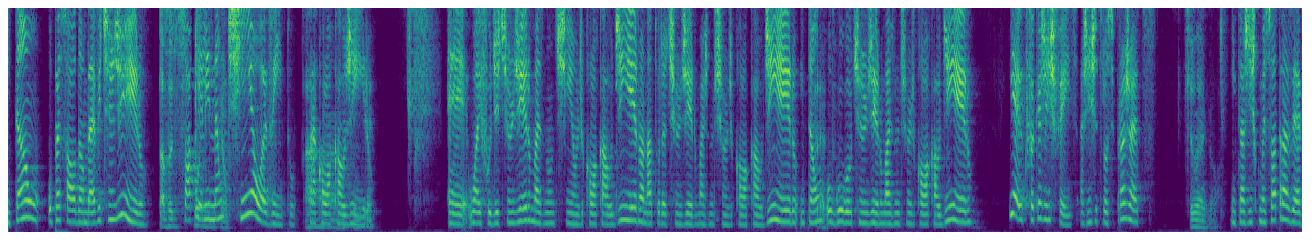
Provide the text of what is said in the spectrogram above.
Então, o pessoal da Ambev tinha dinheiro. Tava só que ele não tinha o evento para Ah, colocar o dinheiro. É, o iFood tinha o dinheiro, mas não tinha onde colocar o dinheiro. A Natura tinha o dinheiro, mas não tinha onde colocar o dinheiro. Então, Certo. o Google tinha o dinheiro, mas não tinha onde colocar o dinheiro. E aí, o que foi que a gente fez? A gente trouxe projetos. Que legal. Então a gente começou a trazer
